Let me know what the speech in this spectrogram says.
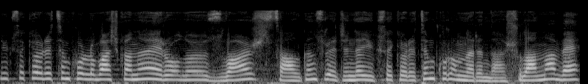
Yükseköğretim Kurulu Başkanı Erol Özvar, salgın sürecinde yükseköğretim kurumlarında aşılanma ve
